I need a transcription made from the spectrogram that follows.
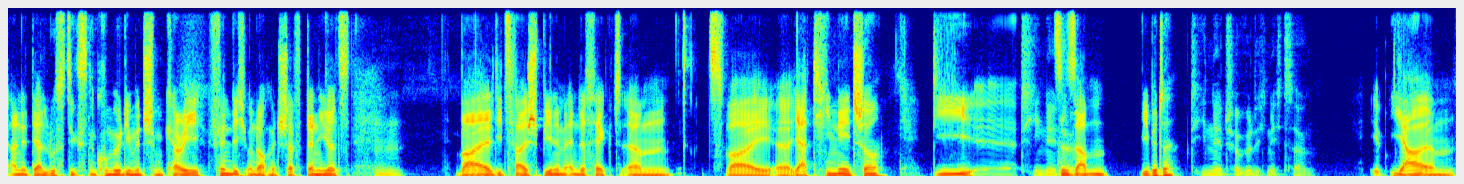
eine der lustigsten Komödien mit Jim Carrey, finde ich, und auch mit Chef Daniels, Mhm. Weil die zwei spielen im Endeffekt ähm, zwei, äh, ja, Teenager, die äh, Teenager. zusammen, wie bitte? Teenager würde ich nicht sagen. Ja, ähm,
